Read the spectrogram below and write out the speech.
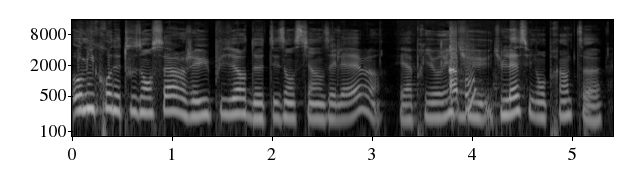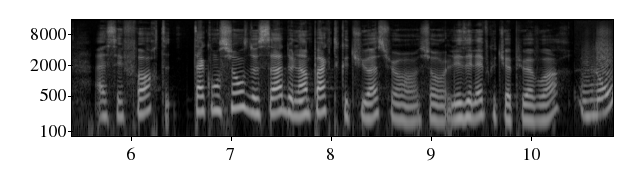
Au micro de Tous Danseurs, j'ai eu plusieurs de tes anciens élèves et a priori, ah tu, bon? tu, laisses une empreinte euh, assez forte. Tu as conscience de ça, de l'impact que tu as sur, sur les élèves que tu as pu avoir? Non,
